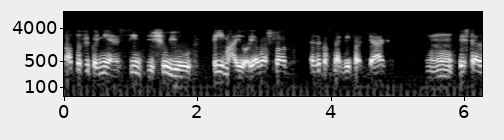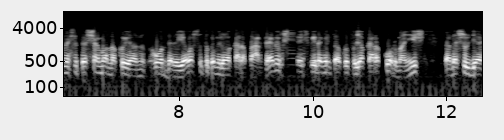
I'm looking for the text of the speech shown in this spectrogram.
attól függ, hogy milyen szintű, súlyú, témájú a javaslat, ezek azt megvitatják, mm, és természetesen vannak olyan horderő javaslatok, amiről akár a párt elnökség is véleményt alkot, vagy akár a kormány is. Ráadásul ugye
